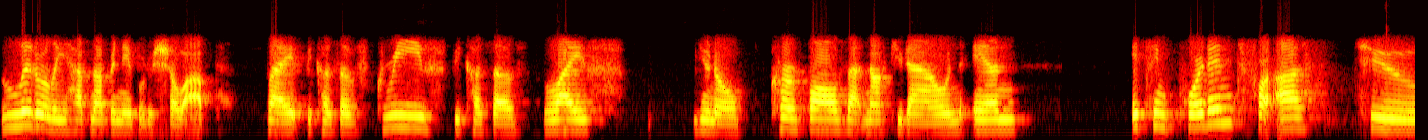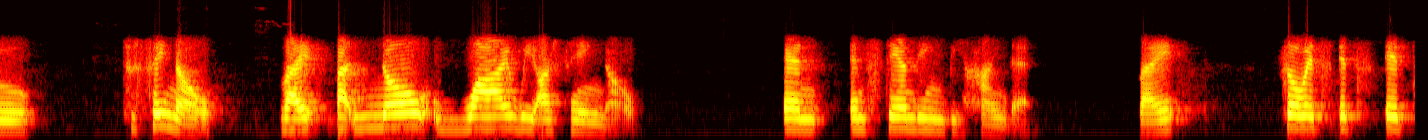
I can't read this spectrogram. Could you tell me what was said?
literally have not been able to show up right? Because of grief, because of life, you know, curveballs that knock you down. And it's important for us to to say no. right? But know why we are saying no and and standing behind it, right? So it's it's it's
